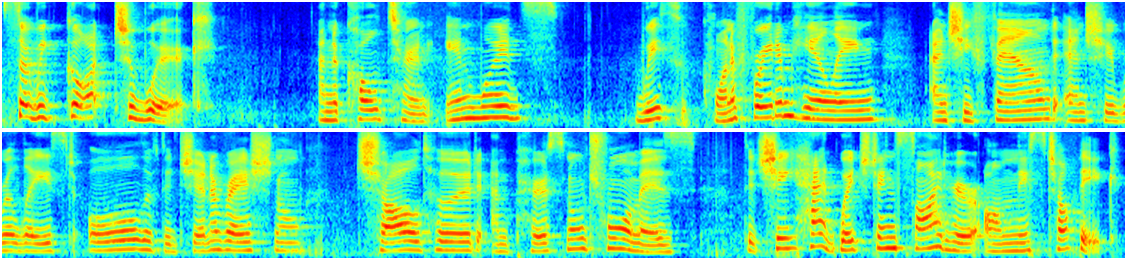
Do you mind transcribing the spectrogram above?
so we got to work. And Nicole turned inwards with quantum Freedom Healing and she found and she released all of the generational childhood and personal traumas that she had wedged inside her on this topic.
